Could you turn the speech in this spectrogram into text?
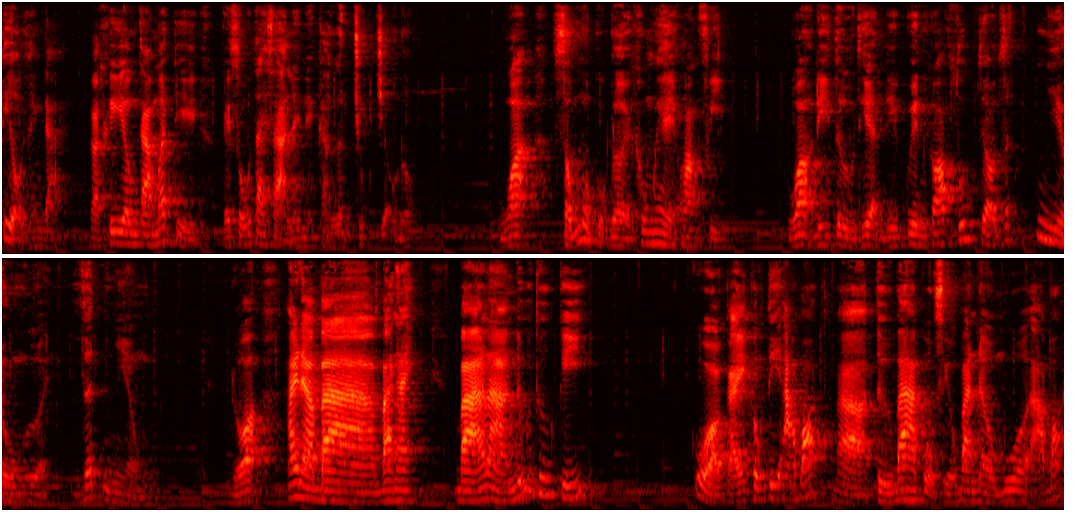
tiểu thành đại. Và khi ông ta mất thì cái số tài sản lên đến cả gần chục triệu đô. Đúng không ạ? Sống một cuộc đời không hề hoang phí. Đúng không ạ? Đi từ thiện, đi quyên góp giúp cho rất nhiều người, rất nhiều người. Đúng không ạ? Hay là bà bà này bà là nữ thư ký của cái công ty Abbott và từ ba cổ phiếu ban đầu mua Abbott,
